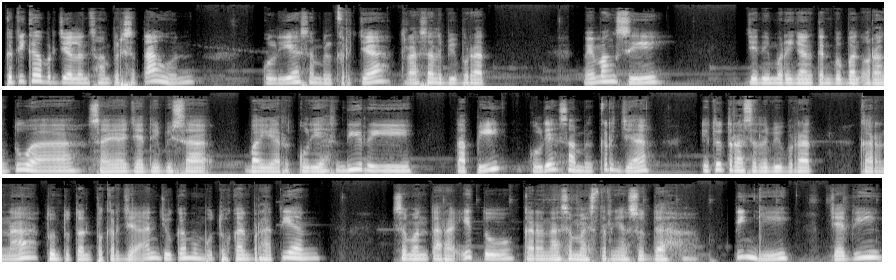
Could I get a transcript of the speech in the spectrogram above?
Ketika berjalan hampir setahun, kuliah sambil kerja terasa lebih berat. Memang sih, jadi meringankan beban orang tua, saya jadi bisa bayar kuliah sendiri. Tapi kuliah sambil kerja itu terasa lebih berat karena tuntutan pekerjaan juga membutuhkan perhatian. Sementara itu, karena semesternya sudah tinggi, jadi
